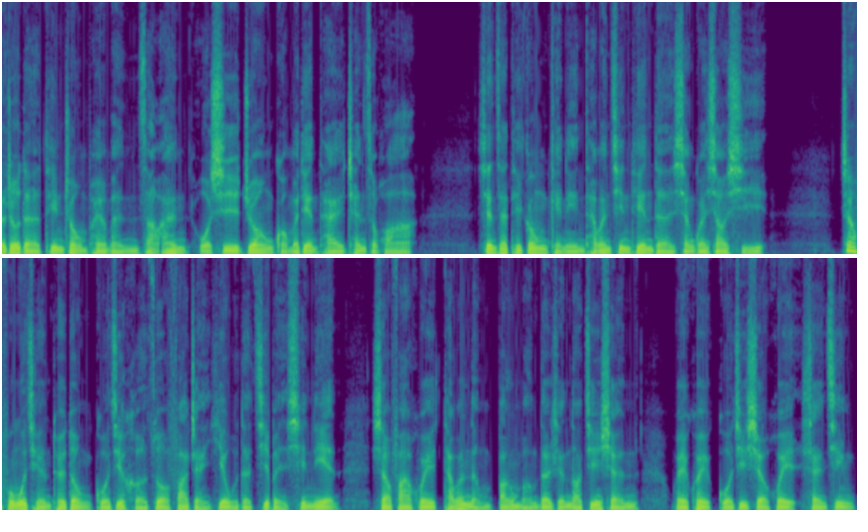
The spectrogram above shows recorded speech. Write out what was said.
德州的听众朋友们，早安！我是中央广播电台陈子华，现在提供给您台湾今天的相关消息。政府目前推动国际合作发展业务的基本信念，是要发挥台湾能帮忙的人道精神，回馈国际社会，善尽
